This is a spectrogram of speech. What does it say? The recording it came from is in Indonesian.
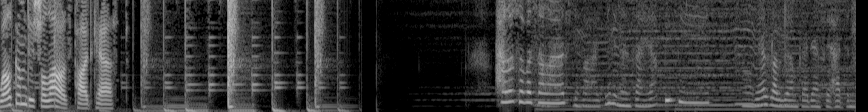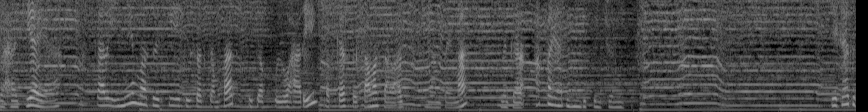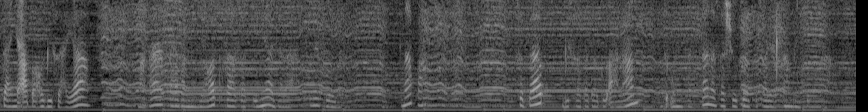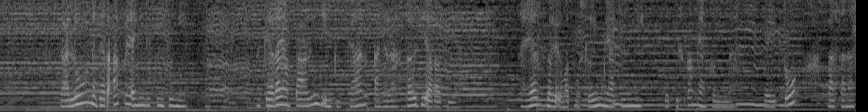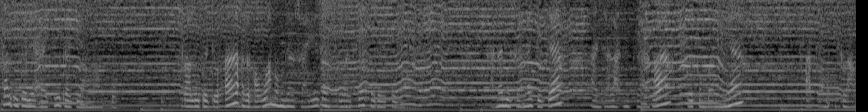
Welcome to Shalaz Podcast. Halo Sobat Salas, jumpa lagi dengan saya Pipit Semoga selalu dalam keadaan sehat dan bahagia ya. Kali ini masuki episode keempat 30 hari podcast bersama Salas Dengan tema Negara apa yang ingin dikunjungi? Jika ditanya apa hobi saya salah satunya adalah traveling Kenapa? Sebab bisa tadabur alam untuk meningkatkan rasa syukur kepada Sang Pencipta. Lalu, negara apa yang ingin dikunjungi? Negara yang paling diimpikan adalah Saudi Arabia. Saya sebagai umat muslim meyakini berislam yang kelima, yaitu melaksanakan ibadah haji bagi yang mampu. Selalu berdoa agar Allah mengundang saya dan keluarga ke Baitullah. Karena di sana juga adalah negara berkembangnya agama Islam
